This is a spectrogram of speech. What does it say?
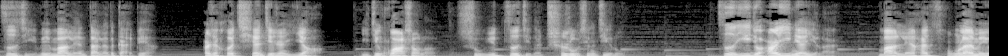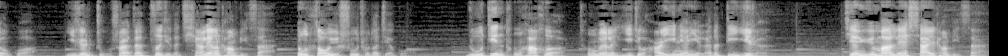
自己为曼联带来的改变，而且和前几任一样，已经挂上了属于自己的耻辱性记录。自1921年以来，曼联还从来没有过一任主帅在自己的前两场比赛都遭遇输球的结果。如今，滕哈赫成为了1921年以来的第一人。鉴于曼联下一场比赛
